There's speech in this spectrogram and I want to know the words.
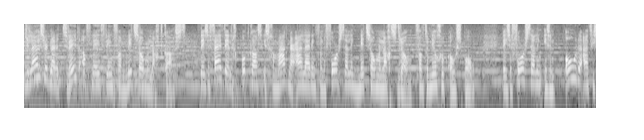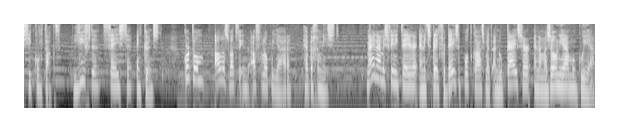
Je luistert naar de tweede aflevering van Midzomernachtcast. Deze vijfdelige podcast is gemaakt naar aanleiding van de voorstelling Midzomernachtsdroom van toneelgroep Oostpool. Deze voorstelling is een ode aan fysiek contact, liefde, feesten en kunst. Kortom, alles wat we in de afgelopen jaren hebben gemist. Mijn naam is Vinnie Taylor en ik spreek voor deze podcast met Anouk Keizer en Amazonia Muguia.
